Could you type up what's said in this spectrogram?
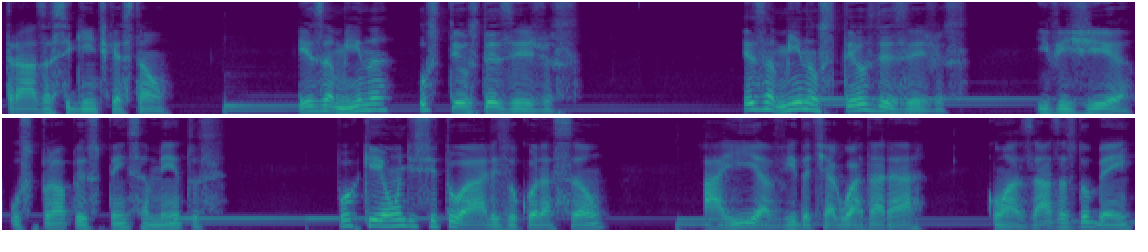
traz a seguinte questão: Examina os teus desejos. Examina os teus desejos e vigia os próprios pensamentos, porque onde situares o coração, aí a vida te aguardará com as asas do bem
